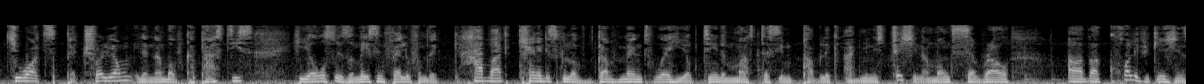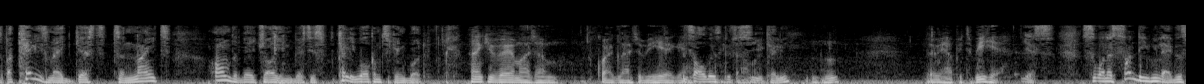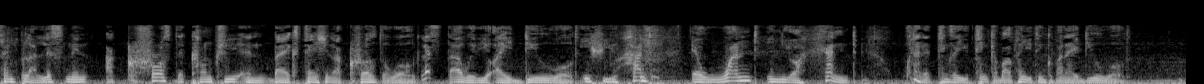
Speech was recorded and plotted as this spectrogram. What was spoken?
Stewart's Petroleum in a number of capacities. He also is a Mason Fellow from the Harvard Kennedy School of Government, where he obtained a master's in public administration, among several other qualifications. But Kelly is my guest tonight on the virtual university. Kelly, welcome to Springboard. Thank you very much. I'm quite glad to be here again. It's always good to see you, Kelly. Mm-hmm. Very happy to be here. Yes. So on a Sunday evening like this, when people are listening across the country and by extension across the world, let's start with your ideal world. If you had a wand in your hand, what are the things that you think about when you think of an ideal world?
